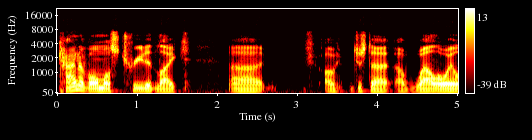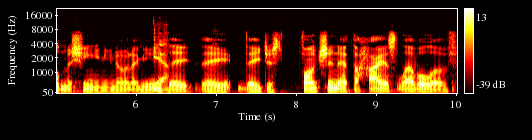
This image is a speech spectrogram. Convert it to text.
kind of almost treated like uh, a, just a, a well-oiled machine. You know what I mean? Yeah. They they they just function at the highest level of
